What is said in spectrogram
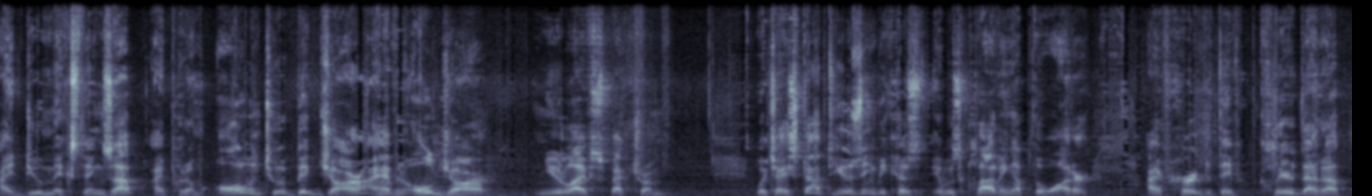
I do mix things up. I put them all into a big jar. I have an old jar, New Life Spectrum, which I stopped using because it was clouding up the water. I've heard that they've cleared that up.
